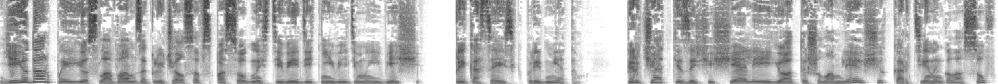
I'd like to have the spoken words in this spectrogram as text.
Ее дар, по ее словам, заключался в способности видеть невидимые вещи, прикасаясь к предметам. Перчатки защищали ее от ошеломляющих картин и голосов,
